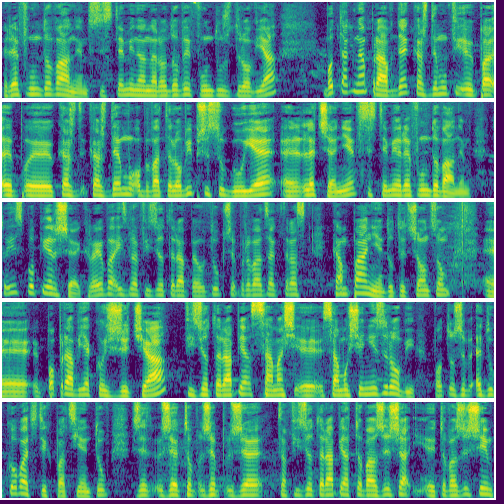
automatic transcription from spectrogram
refundowanym, w systemie na Narodowy Fundusz Zdrowia, bo tak naprawdę każdemu, e, każd- każdemu obywatelowi przysługuje e, leczenie w systemie refundowanym. To jest po pierwsze, Krajowa Izba Fizjoterapeutów przeprowadza teraz kampanię dotyczącą e, poprawy jakość życia. Fizjoterapia sama się, e, samo się nie zrobi, po to, żeby edukować tych pacjentów, że, że, to, że, że ta fizjoterapia e, towarzyszy im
